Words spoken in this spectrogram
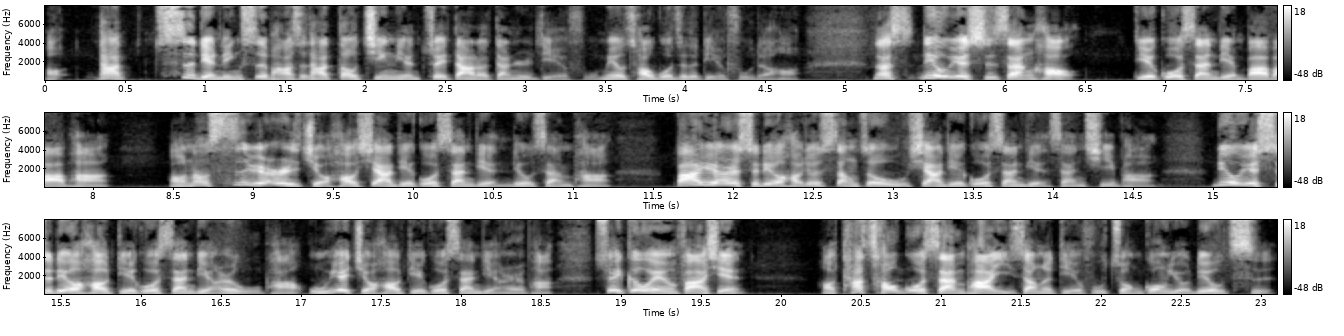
好，那四点零四趴是它到今年最大的单日跌幅，没有超过这个跌幅的哈。那六月十三号跌过三点八八趴，好，那四月二十九号下跌过三点六三趴，八月二十六号就是上周五下跌过三点三七趴，六月十六号跌过三点二五趴，五月九号跌过三点二趴。所以各位有没有发现，好，它超过三趴以上的跌幅总共有六次，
